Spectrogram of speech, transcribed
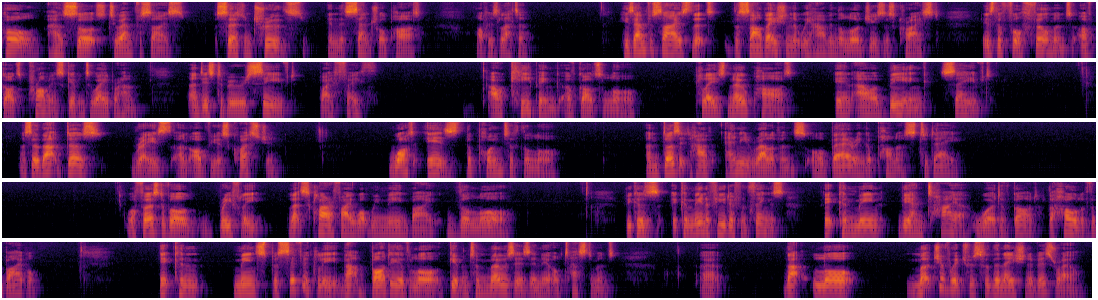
Paul has sought to emphasize certain truths in this central part of his letter. He's emphasized that the salvation that we have in the Lord Jesus Christ is the fulfillment of God's promise given to Abraham and is to be received by faith. Our keeping of God's law plays no part in our being saved. And so that does raise an obvious question. What is the point of the law? And does it have any relevance or bearing upon us today? Well, first of all, briefly, let's clarify what we mean by the law. Because it can mean a few different things. It can mean the entire Word of God, the whole of the Bible. It can mean specifically that body of law given to Moses in the Old Testament. Uh, that law, much of which was for the nation of Israel,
